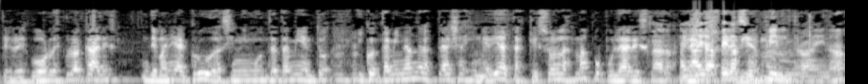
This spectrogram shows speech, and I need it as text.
desbordes cloacales de manera cruda, sin ningún tratamiento, y contaminando las playas inmediatas, que son las más populares. Claro, hay apenas un filtro ahí, ¿no?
